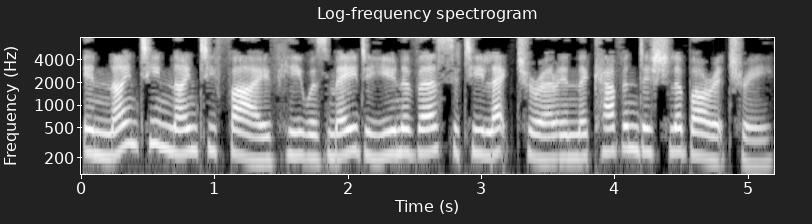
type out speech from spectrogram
In 1995 he was made a university lecturer in the Cavendish Laboratory.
